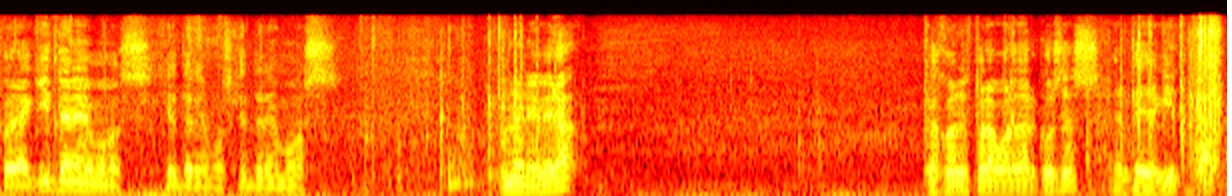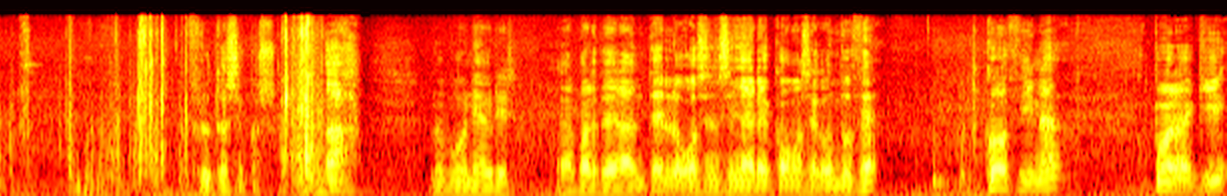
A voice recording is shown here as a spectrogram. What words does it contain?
Por aquí tenemos, ¿qué tenemos? ¿Qué tenemos? Una nevera. Cajones para guardar cosas, a ver qué hay aquí. Bueno, frutos secos. ¡Ah! No puedo ni abrir. La parte de delante, luego os enseñaré cómo se conduce. Cocina, por aquí.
